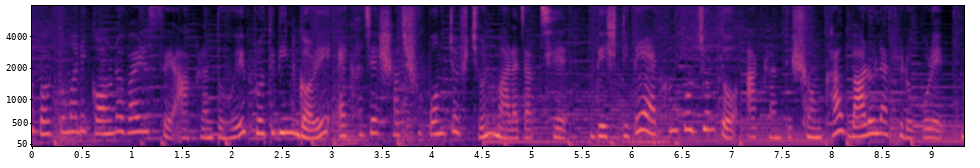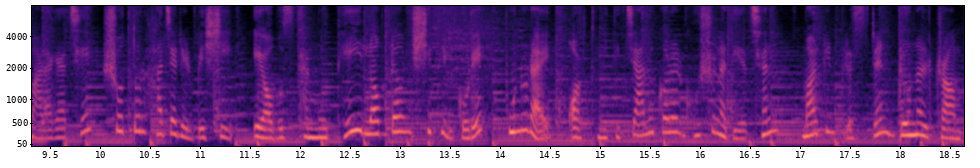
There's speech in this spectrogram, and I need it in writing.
বর্তমানে করোনা ভাইরাসে আক্রান্ত হয়ে প্রতিদিন গড়ে এক হাজার সাতশো পঞ্চাশ জন মারা যাচ্ছে। দেশটিতে এখন পর্যন্ত আক্রান্তের সংখ্যা বারো লাখের ওপরে। মারা গেছে সত্তর হাজারের বেশি। এ অবস্থার মধ্যেই লকডাউন শিথিল করে পুনরায় অর্থনীতি চালু করার ঘোষণা দিয়েছেন মার্কিন প্রেসিডেন্ট ডোনাল্ড ট্রাম্প।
